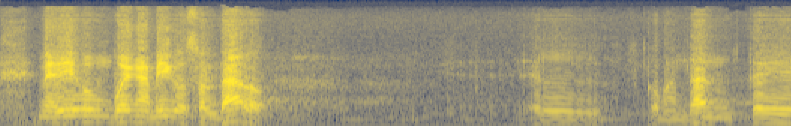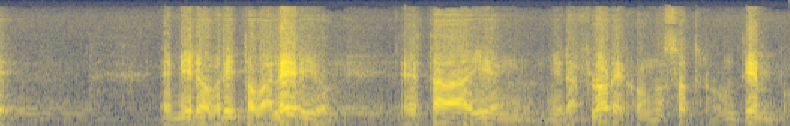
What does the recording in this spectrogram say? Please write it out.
me dijo un buen amigo soldado, el comandante Emiro Brito Valerio, estaba ahí en Miraflores con nosotros un tiempo.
